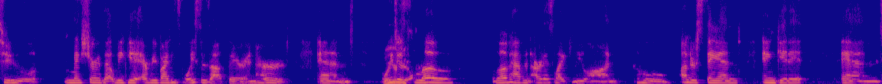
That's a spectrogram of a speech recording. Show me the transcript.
to make sure that we get everybody's voices out there and heard. And Well, we just love love having artists like you on who understand and get it. And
